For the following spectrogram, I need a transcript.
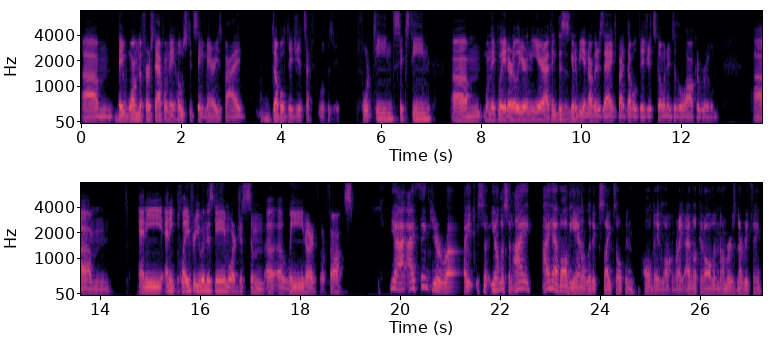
um, they won the first half when they hosted St. Mary's by double digits. What was it? 14, 16 um, when they played earlier in the year. I think this is going to be another Zags by double digits going into the locker room. Um, any any play for you in this game or just some uh, a lean or, or thoughts? Yeah, I, I think you're right. So you know, listen, I I have all the analytics sites open all day long, right? I look at all the numbers and everything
